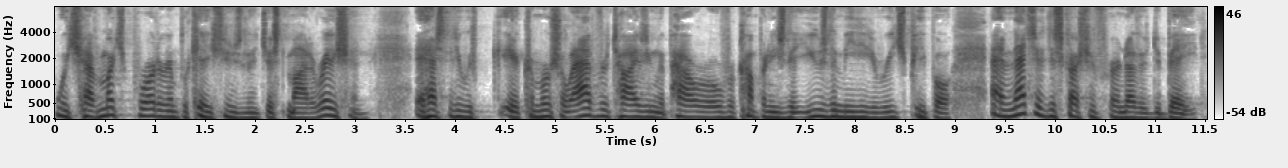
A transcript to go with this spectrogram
which have much broader implications than just moderation. It has to do with uh, commercial advertising, the power over companies that use the media to reach people, and that's a discussion for another debate.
